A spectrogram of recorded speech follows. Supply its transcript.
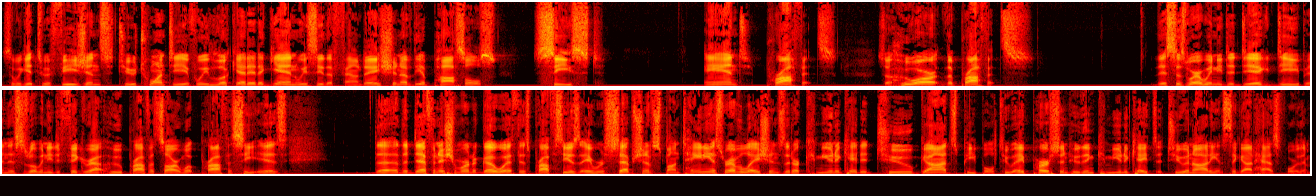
So we get to Ephesians 2:20, if we look at it again, we see the foundation of the apostles ceased and prophets. So who are the prophets? This is where we need to dig deep, and this is what we need to figure out who prophets are, and what prophecy is. The, the definition we're going to go with is prophecy is a reception of spontaneous revelations that are communicated to God's people, to a person who then communicates it to an audience that God has for them.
